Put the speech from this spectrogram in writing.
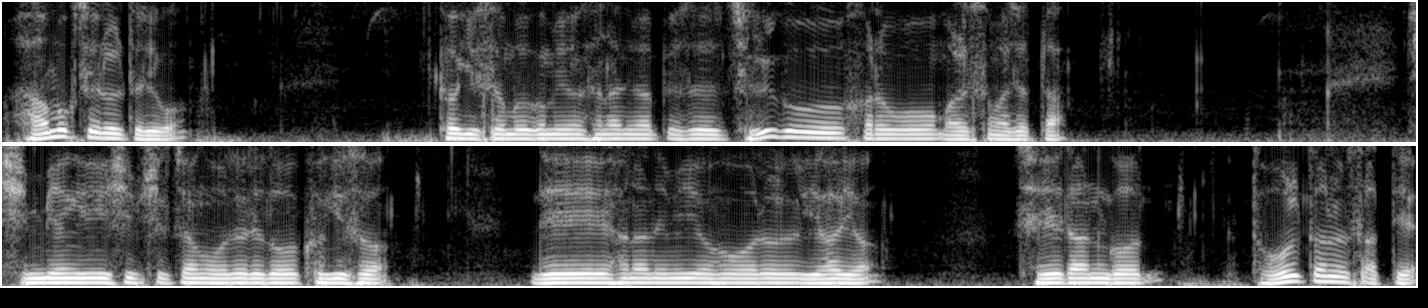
화목제를 드리고 거기서 먹으며 하나님 앞에서 즐거워하라고 말씀하셨다. 신명기 27장 5절에도 거기서 내 하나님 여호와를 위하여 제단 곧 돌단을 쌓되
